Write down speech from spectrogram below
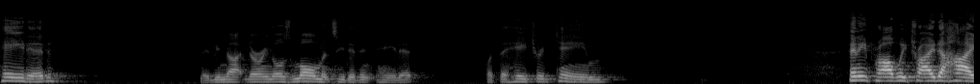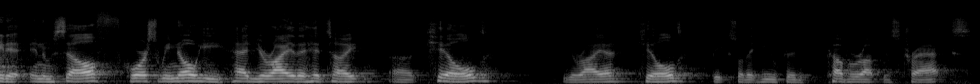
hated. Maybe not during those moments he didn't hate it, but the hatred came. And he probably tried to hide it in himself. Of course, we know he had Uriah the Hittite uh, killed. Uriah killed so that he could cover up his tracks.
